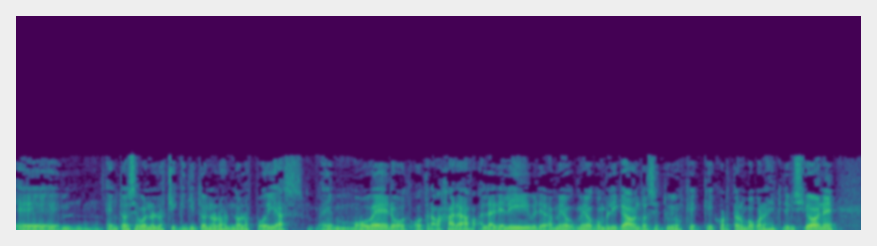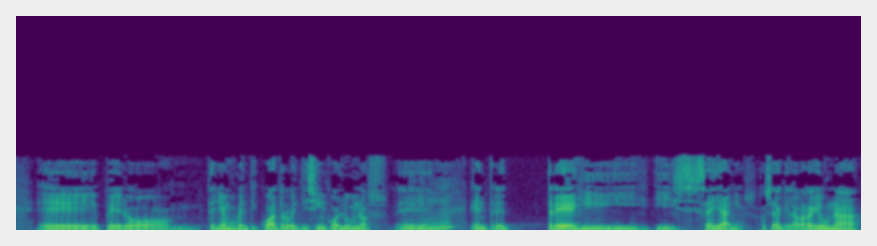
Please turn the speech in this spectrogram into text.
Eh, entonces, bueno, los chiquititos no los, no los podías eh, mover o, trabajar al aire libre, era medio, medio complicado, entonces tuvimos que, cortar un poco las inscripciones, eh, pero teníamos 24, 25 alumnos entre 3 y, y 6 años. O sea que la verdad que es una...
